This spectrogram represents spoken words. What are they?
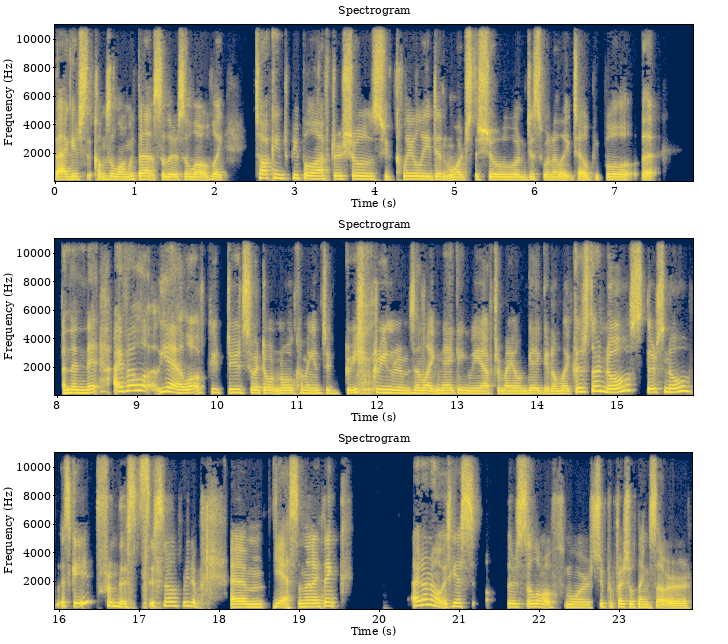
baggage that comes along with that. So there's a lot of like talking to people after shows who clearly didn't watch the show and just want to like tell people that and then I've a lot, yeah, a lot of good dudes who I don't know coming into green green rooms and like nagging me after my own gig, and I'm like, "Is there no, there's no escape from this. There's no freedom." Um, yes, and then I think I don't know. I guess there's a lot of more superficial things that are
